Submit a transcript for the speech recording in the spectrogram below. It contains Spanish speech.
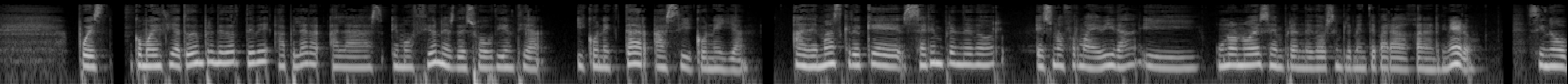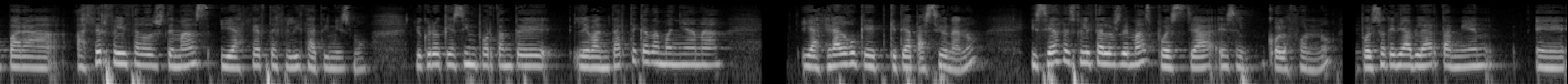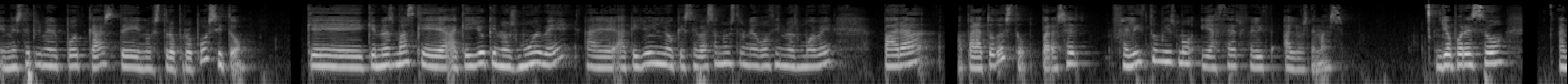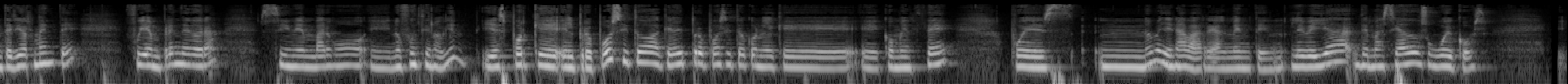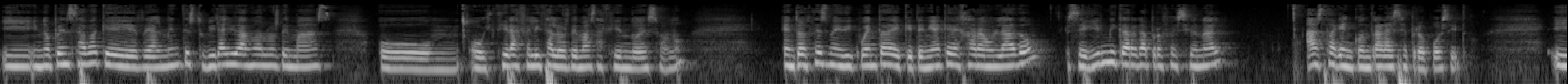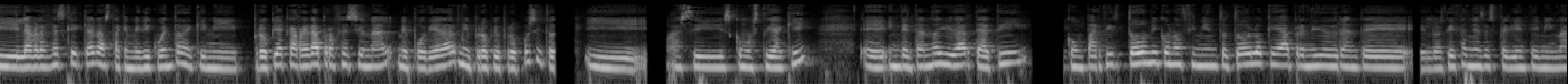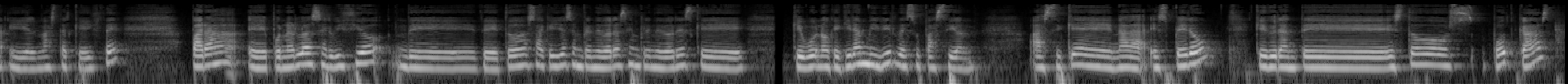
pues como decía, todo emprendedor debe apelar a las emociones de su audiencia y conectar así con ella. Además, creo que ser emprendedor es una forma de vida y uno no es emprendedor simplemente para ganar dinero, sino para hacer feliz a los demás y hacerte feliz a ti mismo. Yo creo que es importante levantarte cada mañana y hacer algo que, te apasiona, ¿no? Y si haces feliz a los demás, pues ya es el colofón, ¿no? Por eso quería hablar también eh, en este primer podcast de nuestro propósito, que, no es más que aquello que nos mueve, eh, aquello en lo que se basa nuestro negocio y nos mueve para, para todo esto, para ser feliz tú mismo y hacer feliz a los demás. Yo por eso anteriormente fui emprendedora, sin embargo eh, no funcionó bien. Y es porque el propósito, aquel propósito con el que eh, comencé, pues no me llenaba realmente. Le veía demasiados huecos y, no pensaba que realmente estuviera ayudando a los demás o hiciera feliz a los demás haciendo eso, ¿no? Entonces me di cuenta de que tenía que dejar a un lado, seguir mi carrera profesional hasta que encontrara ese propósito. Y la verdad es que, claro, hasta que me di cuenta de que mi propia carrera profesional me podía dar mi propio propósito. Y así es como estoy aquí, eh, intentando ayudarte a ti, compartir todo mi conocimiento, todo lo que he aprendido durante los 10 años de experiencia y, y el máster que hice para eh, ponerlo al servicio de, todos aquellos emprendedoras y emprendedores que, bueno, que quieran vivir de su pasión. Así que nada, espero que durante estos podcasts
